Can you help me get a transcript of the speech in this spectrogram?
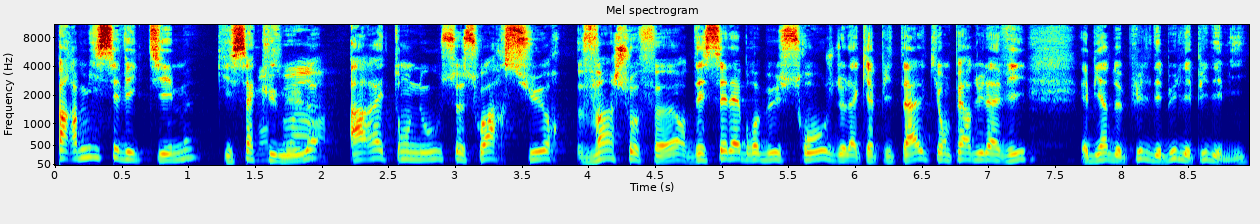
Parmi ces victimes qui s'accumulent, arrêtons-nous ce soir sur 20 chauffeurs des célèbres bus rouges de la capitale qui ont perdu la vie eh bien, depuis le début de l'épidémie.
